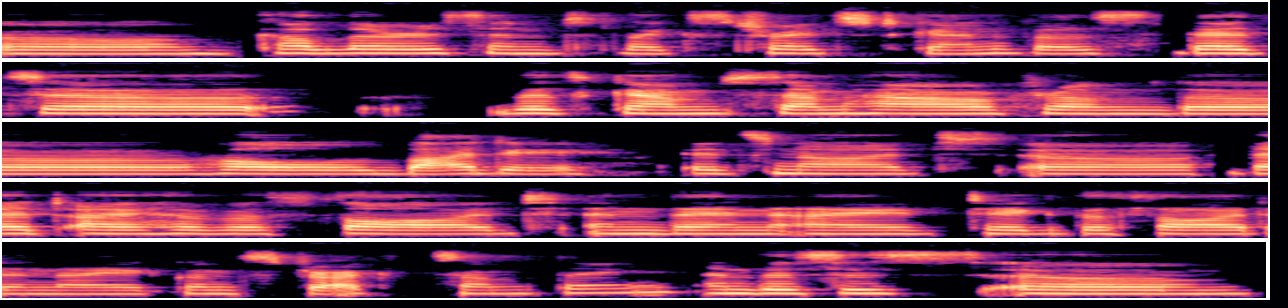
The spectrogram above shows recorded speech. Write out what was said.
um, colors and like stretched canvas that's uh, that comes somehow from the whole body it's not uh, that I have a thought and then I take the thought and I construct something. And this is um,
